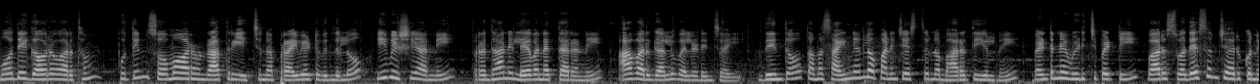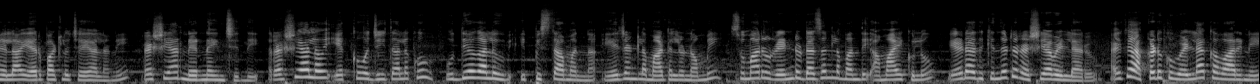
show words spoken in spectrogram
మోదీ గౌరవార్థం పుతిన్ సోమవారం రాత్రి ఇచ్చిన ప్రైవేటు విందులో ఈ విషయాన్ని ప్రధాని లేవనెత్తారని ఆ వర్గాలు వెల్లడించాయి. దీంతో తమ సైన్యంలో పనిచేస్తున్న భారతీయుల్ని వెంటనే విడిచిపెట్టి వారు స్వదేశం చేరుకునేలా ఏర్పాట్లు చేయాలని రష్యా నిర్ణయించింది. రష్యాలో ఎక్కువ జీతాలకు ఉద్యోగాలు ఇప్పిస్తామన్న ఏజెంట్ల మాటలు నమ్మి సుమారు రెండు డజన్ల మంది అమాయకులు ఏడాది కిందట రష్యా వెళ్ళారు. అయితే అక్కడకు వెళ్ళాక వారిని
